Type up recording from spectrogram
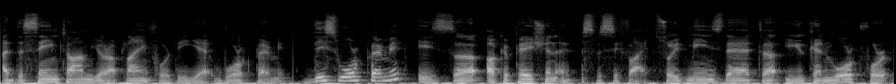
at the same time you're applying for the uh, work permit. This work permit is uh, occupation specified, so it means that uh, you can work for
